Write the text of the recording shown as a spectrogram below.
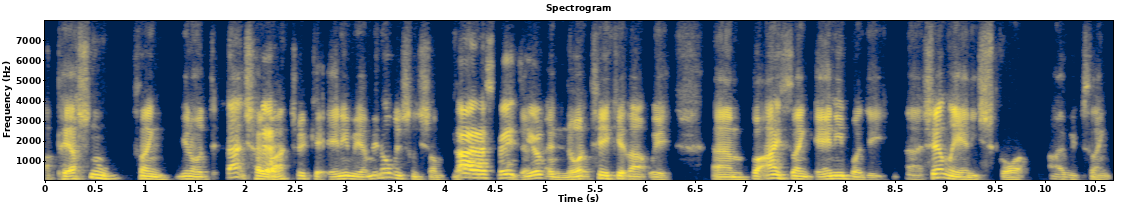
a personal thing. You know, that's how yeah. I took it anyway. I mean, obviously some ah, that's great and, and not take it that way. Um, but I think anybody, uh, certainly any Scot, I would think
